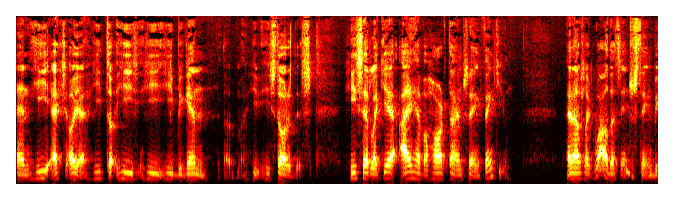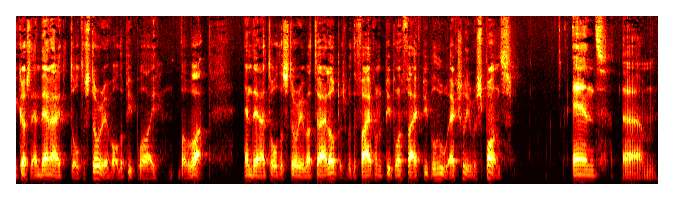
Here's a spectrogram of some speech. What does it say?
and he actually, oh yeah, he he he he began, uh, he he started this. He said like, yeah, I have a hard time saying thank you, and I was like, wow, that's interesting because, and then I told the story of all the people I blah blah, blah. And then I told the story about Tai Lopez with the 500 people and five people who actually responds, and um,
